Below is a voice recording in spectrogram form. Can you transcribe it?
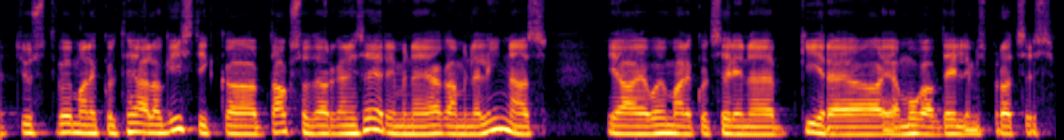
et just võimalikult hea logistika, taksode organiseerimine ja jagamine linnas ja, ja võimalikult selline kiire ja, ja mugav tellimisprotsess.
